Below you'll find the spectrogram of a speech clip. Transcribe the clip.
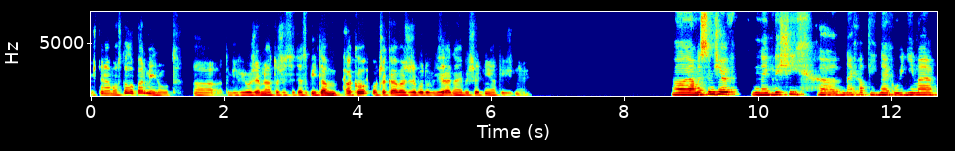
Ještě nám ostalo pár minut, a tak ich využijem na to, že se tě spýtam, ako očekáváš, že budou vyzerať nejbližší dny a týždně? Eh, já myslím, že v nejbližších eh, dnech a týdnech uvidíme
